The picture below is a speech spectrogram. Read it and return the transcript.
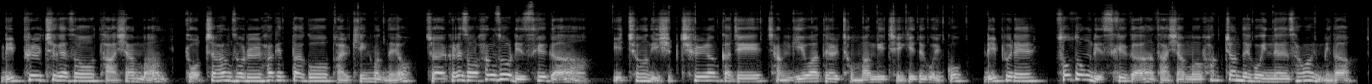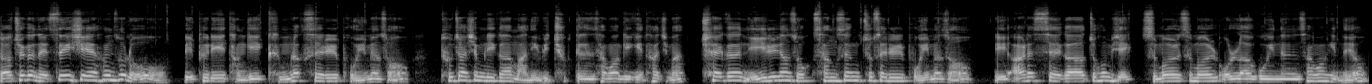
리플 측에서 다시 한번 교차 항소를 하겠다고 밝힌 건데요. 자, 그래서 항소 리스크가 2027년까지 장기화될 전망이 제기되고 있고 리플의 소송 리스크가 다시 한번 확전되고 있는 상황입니다. 자, 최근 SEC의 항소로 리플이 단기 급락세를 보이면서 투자 심리가 많이 위축된 상황이긴 하지만 최근 2일 연속 상승 추세를 보이면서 이 RSA가 조금씩 스멀스멀 올라오고 있는 상황인데요.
